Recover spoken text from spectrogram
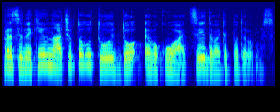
Працівників, начебто, готують до евакуації. Давайте подивимось.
